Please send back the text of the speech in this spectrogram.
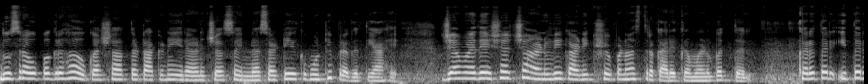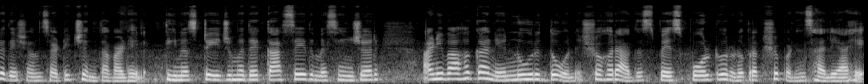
दुसरा उपग्रह अवकाशात टाकणे इराणच्या सैन्यासाठी एक मोठी प्रगती आहे ज्यामुळे देशाच्या आण्विक आणि क्षेपणास्त्र कार्यक्रमांबद्दल खरं तर इतर देशांसाठी चिंता वाढेल. तीन स्टेजमध्ये कासेद मेसेंजर आणि वाहकाने नूर दोन शहरात स्पेस पोर्टवरून प्रक्षेपण झाले आहे.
